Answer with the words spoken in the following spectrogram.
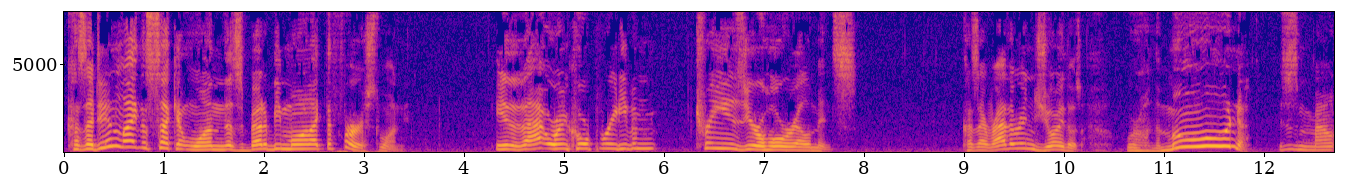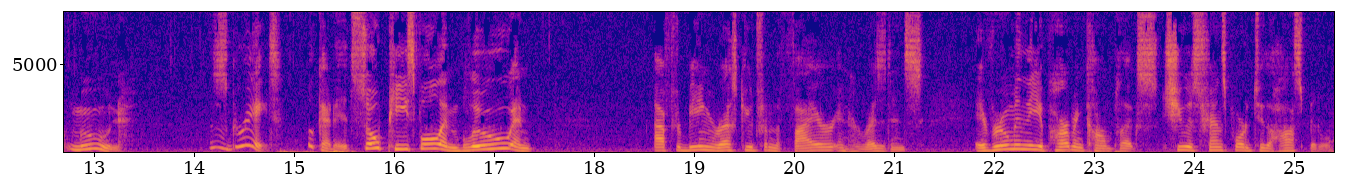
Cause I didn't like the second one, this better be more like the first one. Either that or incorporate even crazier horror elements. Cause I rather enjoy those. We're on the moon! This is Mount Moon. This is great. Look at it. It's so peaceful and blue and after being rescued from the fire in her residence, a room in the apartment complex, she was transported to the hospital.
